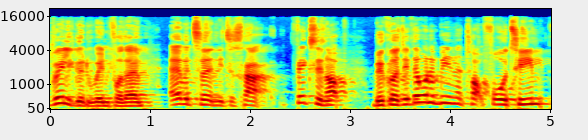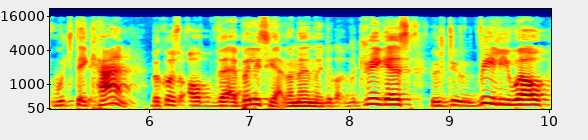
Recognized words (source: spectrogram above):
really good win for them. Everton need to start fixing up because if they want to be in the top four team, which they can because of the ability at the moment, they've got Rodriguez who's doing really well.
